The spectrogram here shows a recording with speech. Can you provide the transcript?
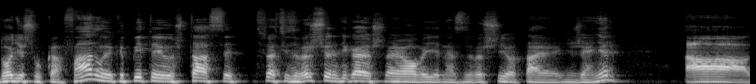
dođeš u kafanu i kad pitaju šta, se, šta si završio, da ti kažeš, e, ovaj je, ne znam, završio, taj je inženjer. A,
